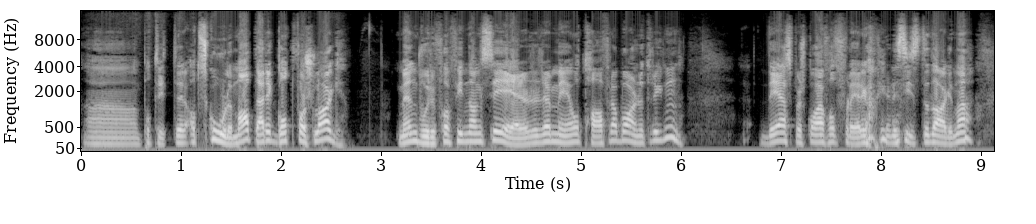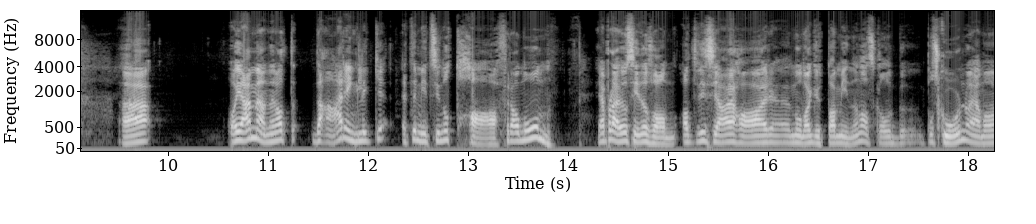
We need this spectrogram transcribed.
uh, på Twitter, at skolemat er et godt forslag. Men hvorfor finansierer dere med å ta fra barnetrygden? Det spørsmålet har jeg fått flere ganger de siste dagene. Uh, og jeg mener at det er egentlig ikke etter mitt syn å ta fra noen. Jeg pleier å si det sånn at hvis jeg har noen av gutta mine da, skal på skolen, og jeg må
